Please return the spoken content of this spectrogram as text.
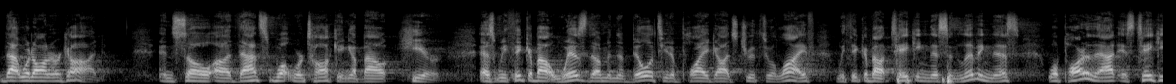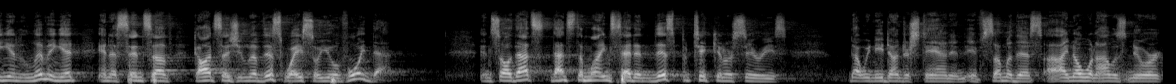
that would honor God. And so uh, that's what we're talking about here. As we think about wisdom and the ability to apply God's truth to a life, we think about taking this and living this. Well, part of that is taking it and living it in a sense of God says you live this way, so you avoid that. And so that's, that's the mindset in this particular series that we need to understand. And if some of this, I know when I was newer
